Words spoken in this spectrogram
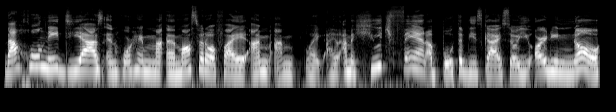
that whole Nate Diaz and Jorge Ma- uh, Masvidal fight, I'm I'm like I, I'm a huge fan of both of these guys. So you already know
